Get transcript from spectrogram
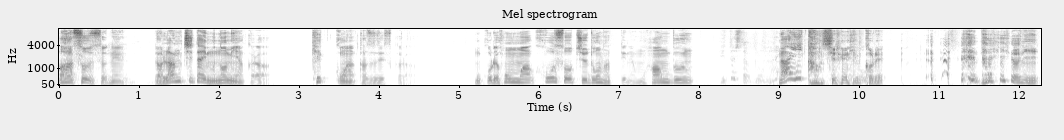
ああ、そうですよね。だからランチタイムのみやから、結構な数ですから。もうこれほんま放送中どうなってんねん。もう半分。下手したらもうないかもしれん、これ。ないのに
